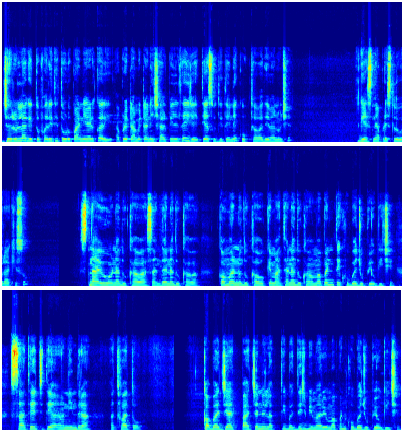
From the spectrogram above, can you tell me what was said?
જરૂર લાગે તો ફરીથી થોડું પાણી એડ કરી આપણે ટામેટાની છાલ પીલ થઈ જાય ત્યાં સુધી તેને કૂક થવા દેવાનું છે. ગેસને આપણે સ્લો રાખીશું. સ્નાયુઓના દુખાવા, સાંધાના દુખાવા, કમરનો દુખાવો કે માથાના દુખાવામાં પણ તે ખૂબ જ ઉપયોગી છે. સાથે જ તે અનિંદ્રા અથવા તો કબજિયાત પાચનને લગતી બધી જ બીમારીઓમાં પણ ખૂબ જ ઉપયોગી છે.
